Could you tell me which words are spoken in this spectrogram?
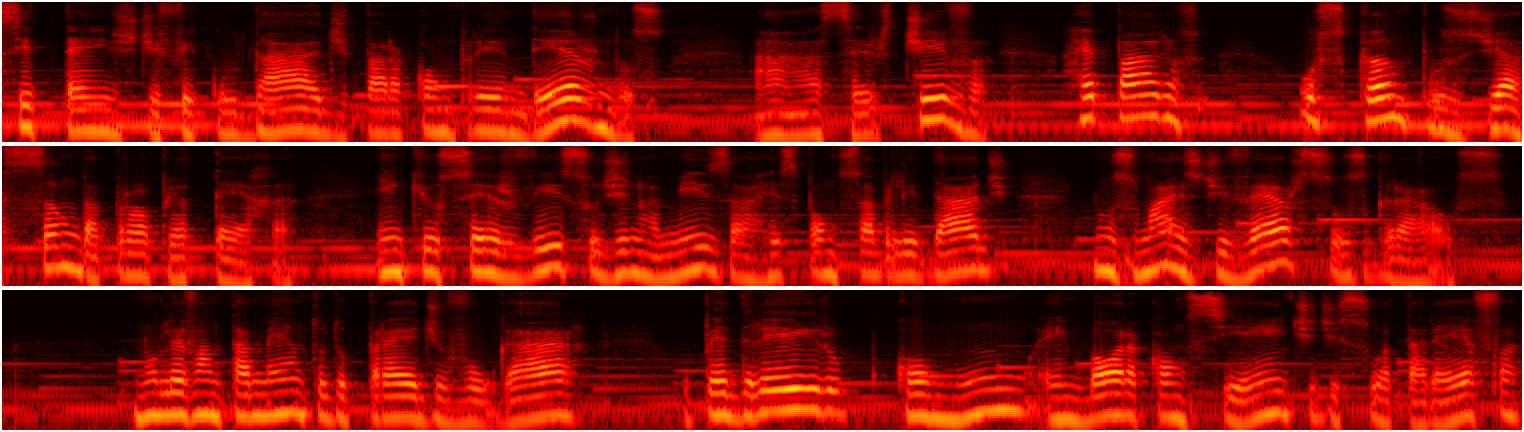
Se tens dificuldade para compreender-nos, a assertiva, repara os campos de ação da própria terra, em que o serviço dinamiza a responsabilidade nos mais diversos graus. No levantamento do prédio vulgar, o pedreiro comum, embora consciente de sua tarefa,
